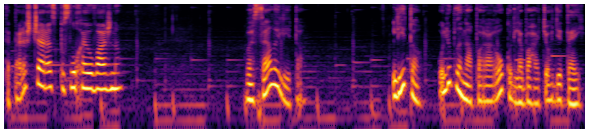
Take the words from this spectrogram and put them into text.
Тепер ще раз послухай уважно. Веселе літо. Літо улюблена пора року для багатьох дітей.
